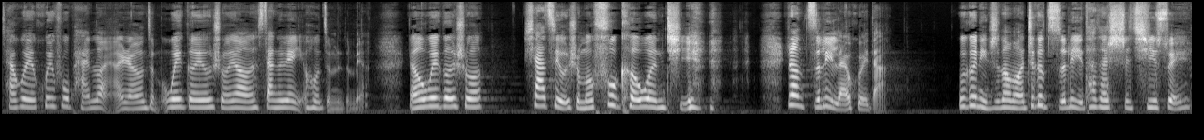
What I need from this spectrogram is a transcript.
才会恢复排卵啊？然后怎么？威哥又说要三个月以后怎么怎么样？然后威哥说下次有什么妇科问题，让子里来回答。威哥你知道吗？这个子里他才十七岁，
